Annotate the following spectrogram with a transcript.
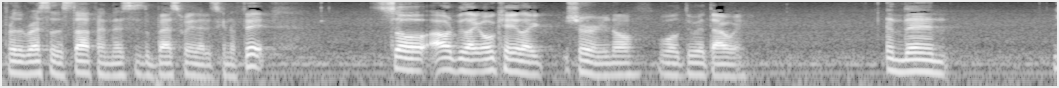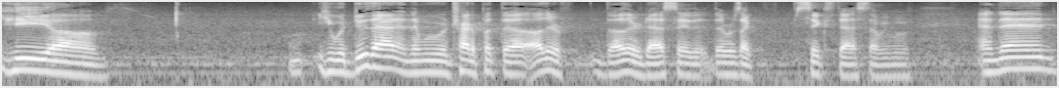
for the rest of the stuff and this is the best way that it's gonna fit so i would be like okay like sure you know we'll do it that way and then he um he would do that and then we would try to put the other the other desk say that there was like six desks that we moved and then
